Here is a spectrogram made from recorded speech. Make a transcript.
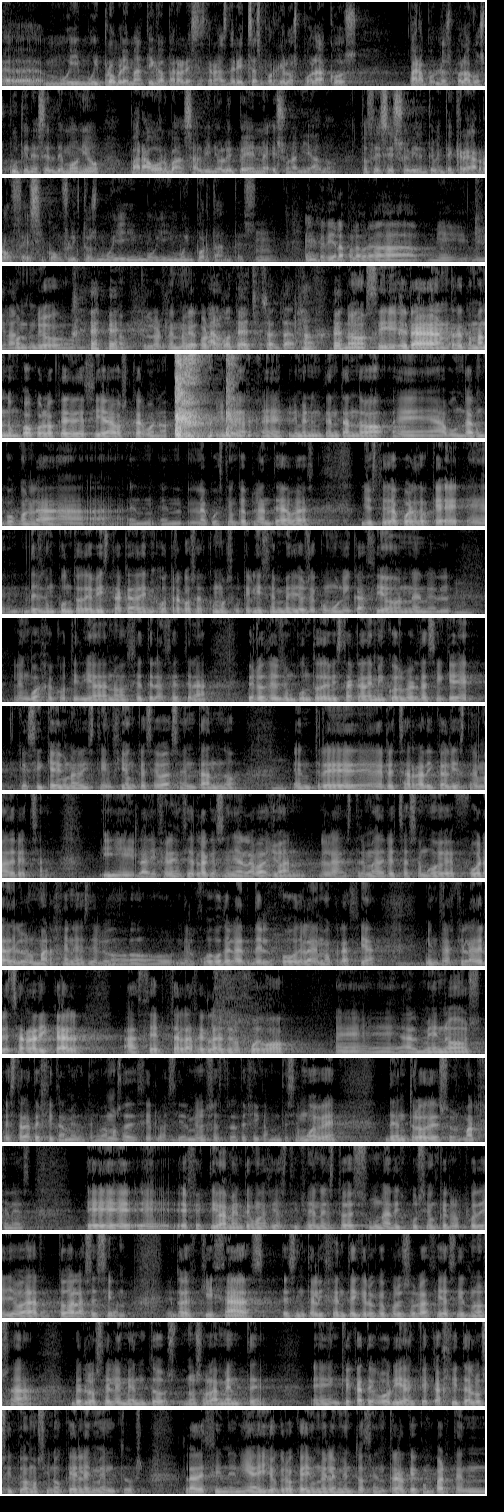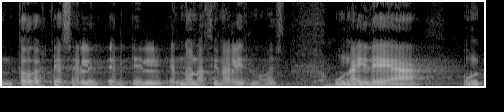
eh, muy, muy problemática para las extremas derechas, porque los polacos, para los polacos Putin es el demonio, para Orbán, Salvini o Le Pen es un aliado. Entonces eso evidentemente crea roces y conflictos muy, muy, muy importantes. Mm. Pedía la palabra mi- Miguel Ángel. Bueno, yo, no, que el orden no importa. Algo te ha hecho saltar, ¿no? No, sí, era retomando un poco lo que decía Óscar, bueno, primero, eh, primero intentando eh, abundar un poco en la, en- en la cuestión que planteabas. Yo estoy de acuerdo que eh, desde un punto de vista académico, otra cosa es cómo se utiliza en medios de comunicación, en el lenguaje cotidiano, etcétera, etcétera, pero desde un punto de vista académico es verdad sí que, que sí que hay una distinción que se va asentando entre derecha radical y extrema derecha. Y la diferencia es la que señalaba Joan, la extrema derecha se mueve fuera de los márgenes de lo- del, juego de la, del juego de la democracia, mientras que la derecha radical acepta las reglas del juego eh, al menos estratégicamente, vamos a decirlo así, al menos estratégicamente, se mueve dentro de esos márgenes. Eh, eh, efectivamente, como decía Stephen, esto es una discusión que nos puede llevar toda la sesión. Entonces, quizás es inteligente, y creo que por eso lo hacías, irnos a ver los elementos, no solamente en qué categoría, en qué cajita lo situamos, sino qué elementos la definen. Y ahí yo creo que hay un elemento central que comparten todos, que es el, el- etnonacionalismo. Una idea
